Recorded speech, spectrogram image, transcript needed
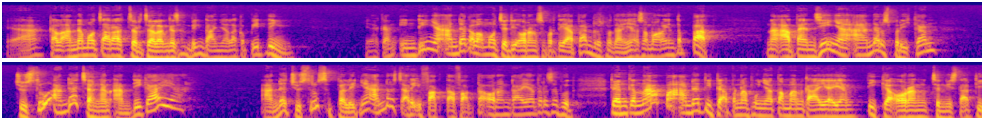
Ya, kalau Anda mau cara berjalan ke samping, tanyalah kepiting. Ya kan? Intinya Anda kalau mau jadi orang seperti apa, harus bertanya sama orang yang tepat. Nah, atensinya Anda harus berikan justru Anda jangan anti kaya. Anda justru sebaliknya Anda harus cari fakta-fakta orang kaya tersebut. Dan kenapa Anda tidak pernah punya teman kaya yang tiga orang jenis tadi.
